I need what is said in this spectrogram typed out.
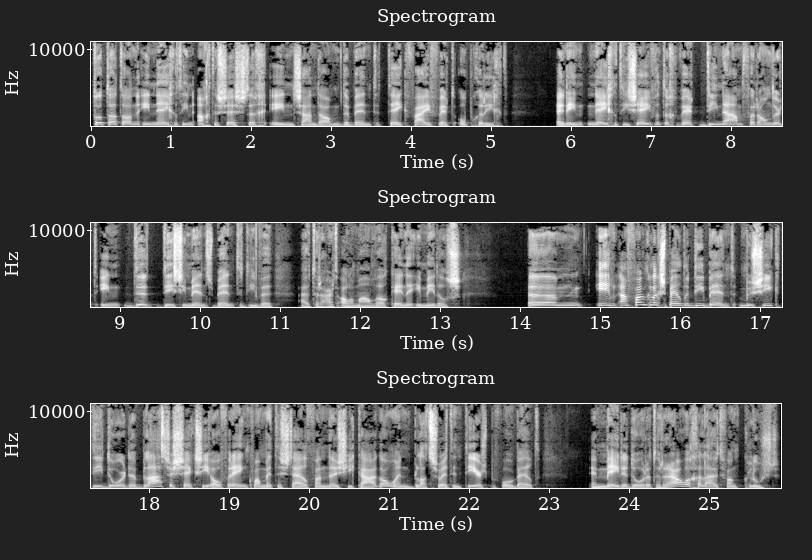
totdat dan in 1968 in Zaandam de band Take 5 werd opgericht. En in 1970 werd die naam veranderd in de Dizzy Mans Band... die we uiteraard allemaal wel kennen inmiddels. Ehm, in- aanvankelijk speelde die band muziek die door de blazerssectie overeenkwam... met de stijl van eh, Chicago en Blood, Sweat and Tears bijvoorbeeld. En mede door het rauwe geluid van Kloest.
